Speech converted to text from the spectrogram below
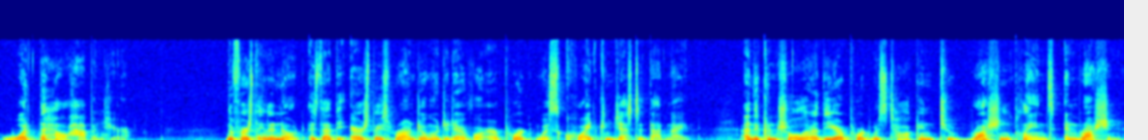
What the hell happened here? The first thing to note is that the airspace around Domodedovo Airport was quite congested that night, and the controller at the airport was talking to Russian planes in Russian,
